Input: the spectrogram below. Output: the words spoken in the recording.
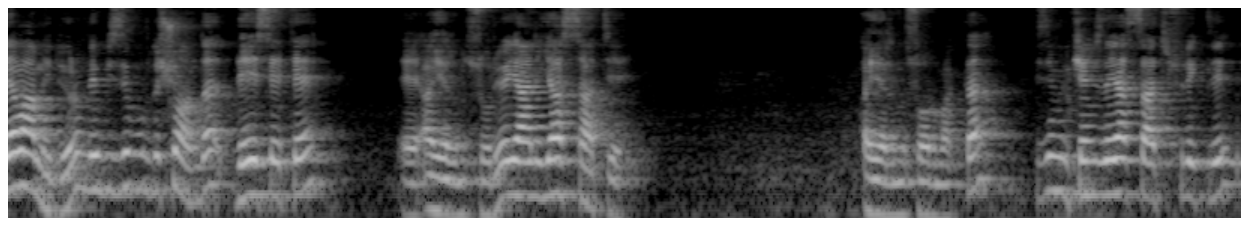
devam ediyorum ve bize burada şu anda DST e, ayarını soruyor. Yani yaz saati ayarını sormakta. Bizim ülkemizde yaz saati sürekli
